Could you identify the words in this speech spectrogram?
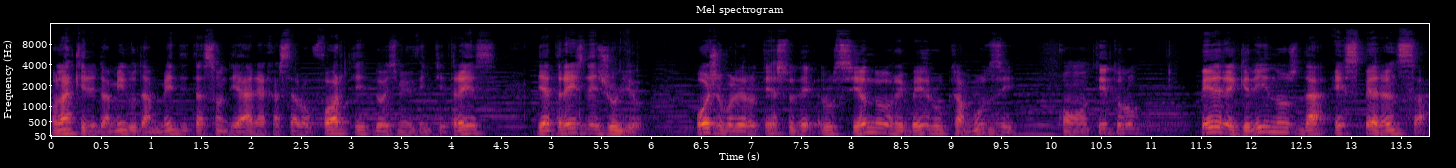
Olá, querido amigo da Meditação Diária Castelo Forte 2023, dia 3 de julho. Hoje vou ler o texto de Luciano Ribeiro Camuzzi com o título Peregrinos da Esperança.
